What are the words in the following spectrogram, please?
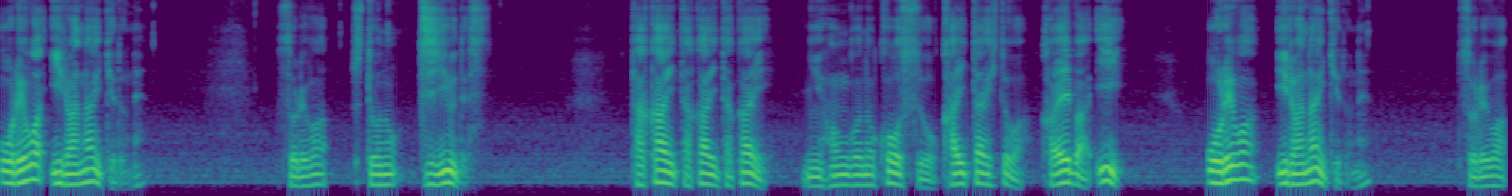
俺はいらないけどね。それは人の自由です。高い高い高い日本語のコースを買いたい人は買えばいい。俺はいらないけどね。それは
